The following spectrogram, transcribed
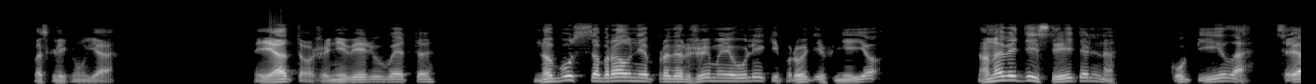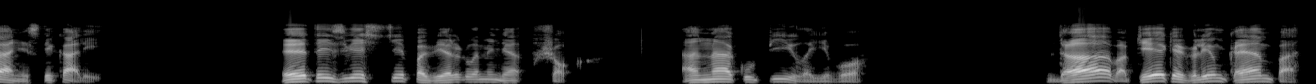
— воскликнул я. «Я тоже не верю в это. Но Бус собрал неопровержимые улики против нее. Она ведь действительно купила цианистый калий. Это известие повергло меня в шок. Она купила его. Да, в аптеке Глимкэмпа.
